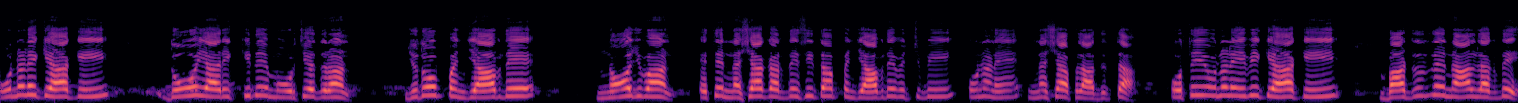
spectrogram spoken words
ਉਹਨਾਂ ਨੇ ਕਿਹਾ ਕਿ 2021 ਦੇ ਮੋਰਚੇ ਦੌਰਾਨ ਜਦੋਂ ਪੰਜਾਬ ਦੇ ਨੌਜਵਾਨ ਇੱਥੇ ਨਸ਼ਾ ਕਰਦੇ ਸੀ ਤਾਂ ਪੰਜਾਬ ਦੇ ਵਿੱਚ ਵੀ ਉਹਨਾਂ ਨੇ ਨਸ਼ਾ ਫੈਲਾ ਦਿੱਤਾ। ਉੱਥੇ ਉਹਨਾਂ ਨੇ ਇਹ ਵੀ ਕਿਹਾ ਕਿ ਬਾਰਡਰ ਦੇ ਨਾਲ ਲੱਗਦੇ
